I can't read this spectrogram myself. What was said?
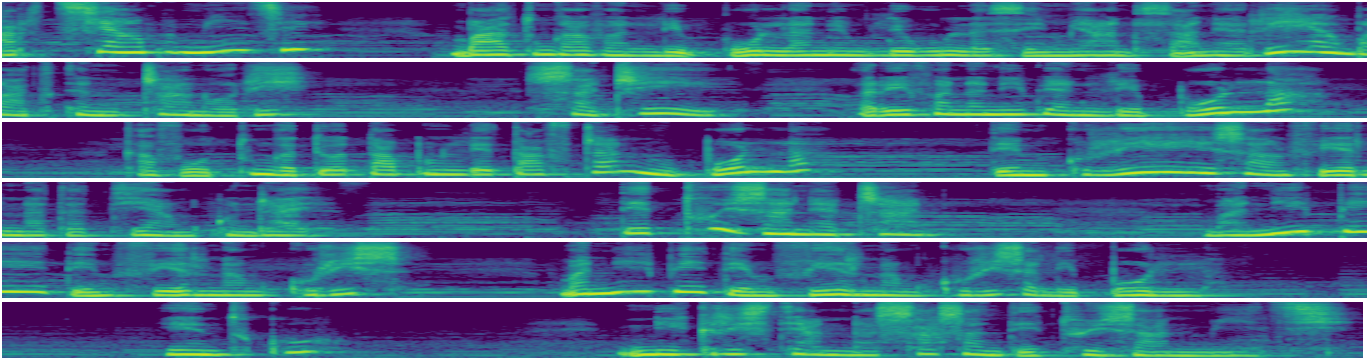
ary tsy ampy mihitsy mba hahatongavan'ilay baolina any amin'ilay olona izay miandry izany ary ambadiky ny trano ary satria rehefa nanipy an'ilay baolina ka vao tonga teo an-tampon'ilay tafitrano ny baolina dia nikorisa miverina taty amiko indray dia toy izany hatrany manipy dia miverina amin'ny korisa manipy dia miverina amin'ny korisa ilay baolina eny tokoa Ny kristiana sasany dia toy izany mihitsy.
